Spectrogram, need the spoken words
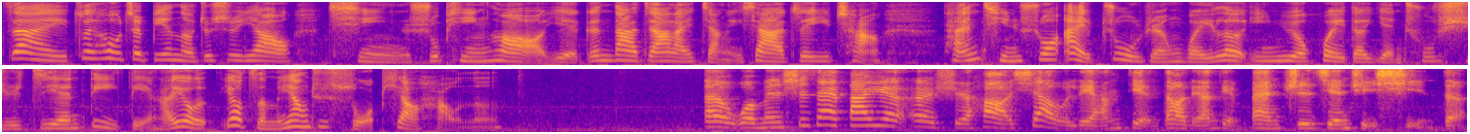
在最后这边呢，就是要请淑平哈，也跟大家来讲一下这一场。谈情说爱助人为乐音乐会的演出时间、地点，还有要怎么样去锁票好呢？呃，我们是在八月二十号下午两点到两点半之间举行的。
